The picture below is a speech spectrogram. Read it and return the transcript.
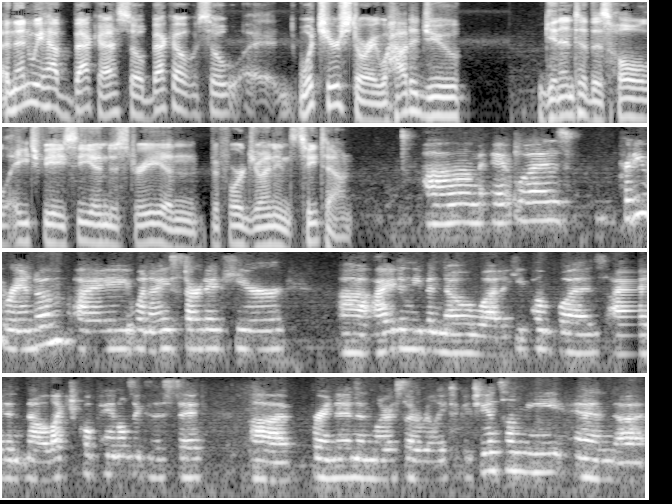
And then we have Bekah. So Bekah, so uh, what's your story? How did you get into this whole HVAC industry and before joining Seatown? Um, it was pretty random. I when I started here, uh, I didn't even know what a heat pump was. I didn't know electrical panels existed. Uh, Brandon and Larissa really took a chance on me, and uh,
